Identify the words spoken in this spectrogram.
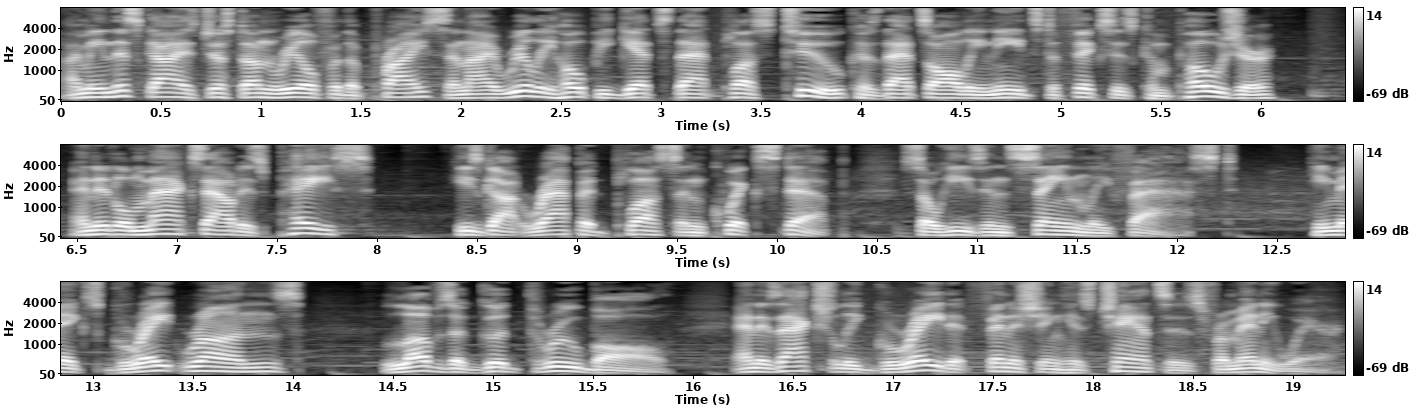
I mean, this guy's just unreal for the price, and I really hope he gets that plus two, because that's all he needs to fix his composure, and it'll max out his pace. He's got rapid plus and quick step, so he's insanely fast. He makes great runs, loves a good through ball, and is actually great at finishing his chances from anywhere.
